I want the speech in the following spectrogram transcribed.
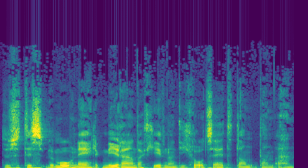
Dus het is, we mogen eigenlijk meer aandacht geven aan die grootsheid dan, dan, aan,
